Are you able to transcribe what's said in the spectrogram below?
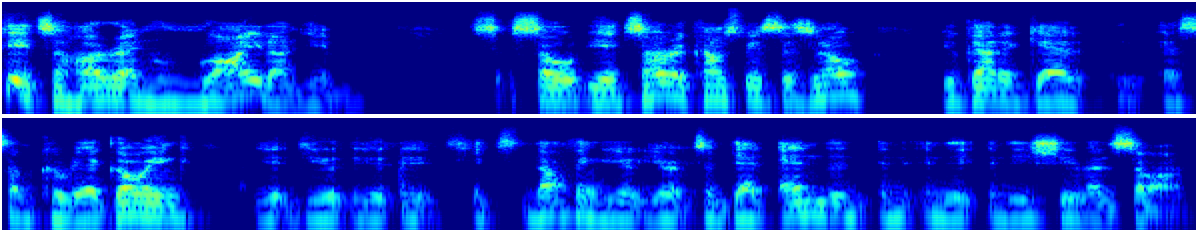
the Yitzhahara and ride on him. So Yitzhahara comes to me and says, you know, you got to get uh, some career going. You, you, you, it's nothing. You're, it's a dead end in, in, in, the in the yeshiva and so on.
